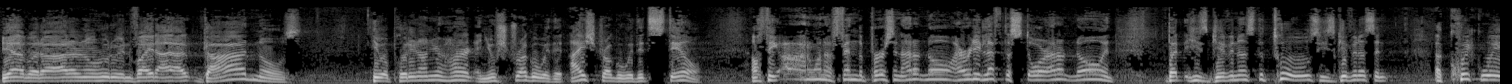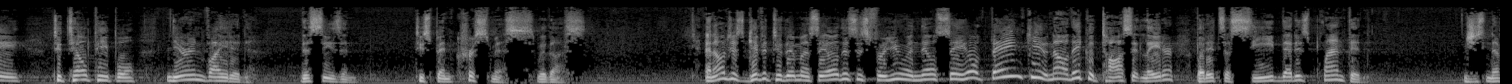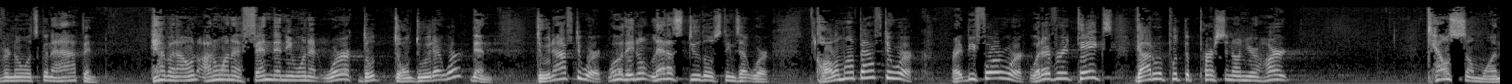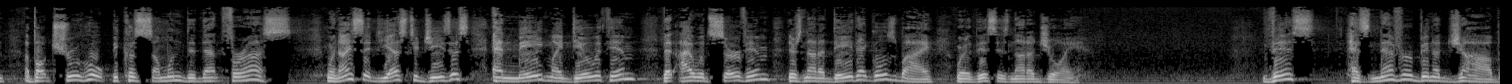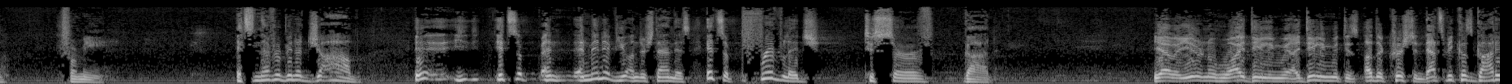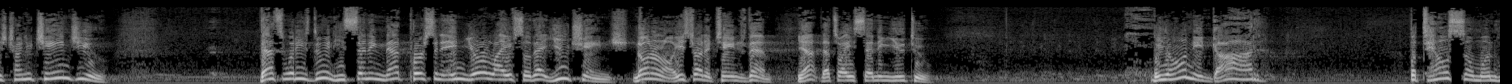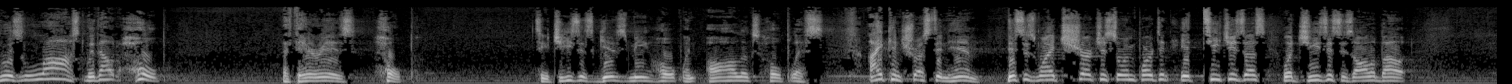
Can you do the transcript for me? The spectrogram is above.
Yeah, but I don't know who to invite. I, God knows. He will put it on your heart and you'll struggle with it. I struggle with it still. I'll think, oh, I don't want to offend the person. I don't know. I already left the store. I don't know. And but He's given us the tools. He's given us an, a quick way to tell people you're invited this season to spend Christmas with us. And I'll just give it to them and say, Oh, this is for you. And they'll say, Oh, thank you. No, they could toss it later, but it's a seed that is planted. You just never know what's going to happen. Yeah, but I don't, I don't want to offend anyone at work. Don't, don't do it at work then. Do it after work. Well, they don't let us do those things at work. Call them up after work, right before work, whatever it takes. God will put the person on your heart tell someone about true hope because someone did that for us. When I said yes to Jesus and made my deal with him that I would serve him, there's not a day that goes by where this is not a joy. This has never been a job for me. It's never been a job. It, it's a, and, and many of you understand this. It's a privilege to serve God. Yeah, but you don't know who I'm dealing with. I'm dealing with this other Christian. That's because God is trying to change you. That's what He's doing. He's sending that person in your life so that you change. No, no, no. He's trying to change them. Yeah, that's why He's sending you too. We all need God. But tell someone who is lost without hope that there is hope. See, Jesus gives me hope when all looks hopeless. I can trust in Him. This is why church is so important. It teaches us what Jesus is all about.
